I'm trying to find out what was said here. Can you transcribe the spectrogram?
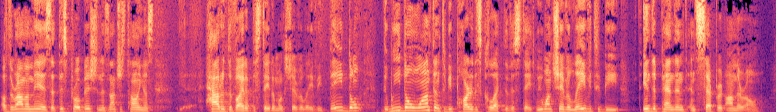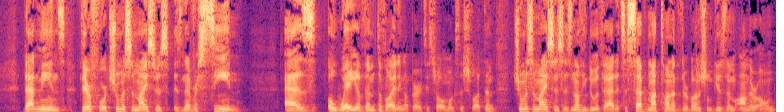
of the Rambam is that this prohibition is not just telling us how to divide up the state amongst Sheva Levi. They don't, we don't want them to be part of this collective estate. We want Sheva Levi to be independent and separate on their own. That means, therefore, Trumas and Maisers is never seen as a way of them dividing up Eretz Yisrael amongst the Shvatim. Trumas and Maisers has nothing to do with that. It's a separate matana that the Rebbe Shalom gives them on their own.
